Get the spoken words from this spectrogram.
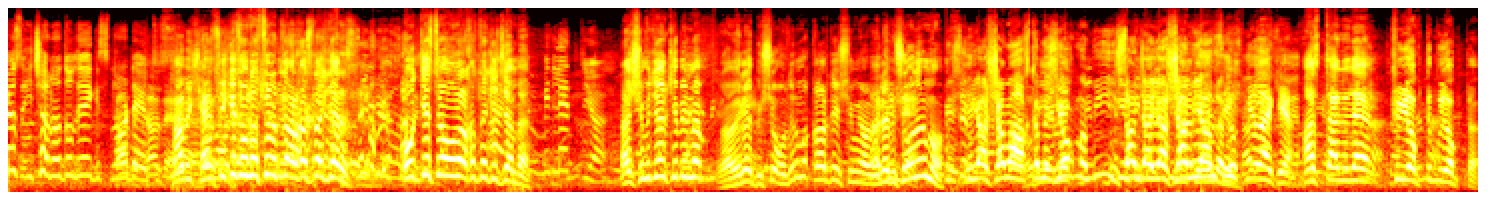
geçinemiyorsa İç Anadolu'ya gitsin orada ev tutsun. Tabii kendisi git ondan sonra biz arkasına gideriz. O geçsin onun arkasına gideceğim ben. Ha şimdi diyor ki bilmem. Ya öyle bir şey olur mu kardeşim ya? Öyle bir şey olur mu? Bizim yaşama hakkımız yok mu? Bir insanca yaşamayalım. Diyorlar ki hastanede şu yoktu bu yoktu.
